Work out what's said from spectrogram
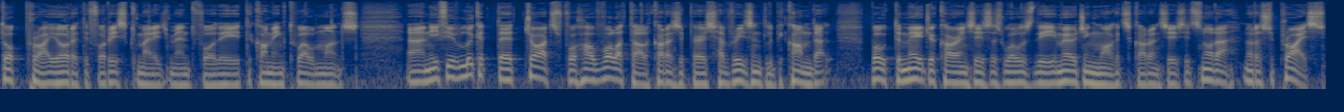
top priority for risk management for the, the, coming 12 months. And if you look at the charts for how volatile currency pairs have recently become, that both the major currencies as well as the emerging markets currencies, it's not a not a surprise.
